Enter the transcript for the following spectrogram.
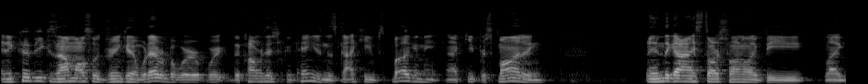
And it could be because I'm also drinking and whatever, but we're, we're the conversation continues and this guy keeps bugging me and I keep responding. And the guy starts trying to like be like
